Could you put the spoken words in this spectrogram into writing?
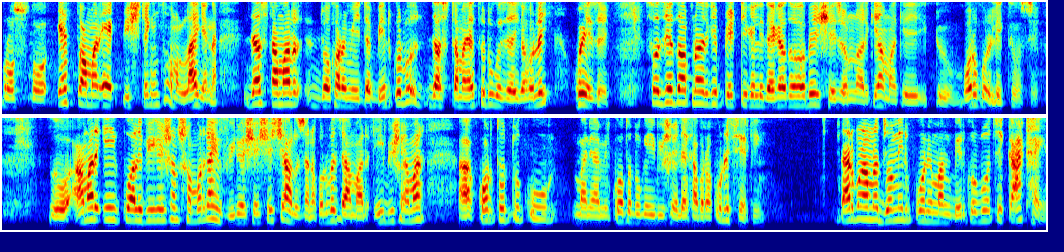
প্রস্ত এত আমার এক পৃষ্ঠা কিন্তু আমার লাগে না। জাস্ট আমার যখন আমি এটা বের করব জাস্ট আমার এতটুকু জায়গা হলেই হয়ে যায়। সো যেহেতু আপনাদেরকে প্র্যাকটিক্যালি দেখাতে হবে সেই জন্য আর কি আমাকে একটু বড় করে লিখতে হচ্ছে। তো, আমার এই কোয়ালিফিকেশন সম্পর্কে আমি ভিডিও শেষে শেষে আলোচনা করব যে আমার, এই বিষয়ে আমার কতটুকু মানে আমি কতটুকু এই বিষয়ে লেখাপড়া করেছি আর কি। তারপর আমরা জমির পরিমাণ বের করব হচ্ছে কাঠায়।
